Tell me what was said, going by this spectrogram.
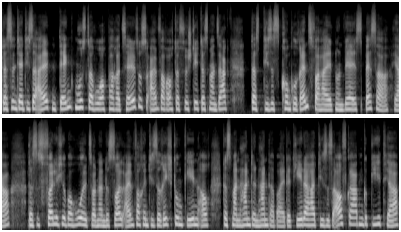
Das sind ja diese alten Denkmuster, wo auch Paracelsus einfach auch dafür steht, dass man sagt, dass dieses Konkurrenzverhalten und wer ist besser, ja, das ist völlig überholt, sondern das soll einfach in diese Richtung gehen, auch, dass man Hand in Hand arbeitet. Jeder hat dieses Aufgabengebiet, ja,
